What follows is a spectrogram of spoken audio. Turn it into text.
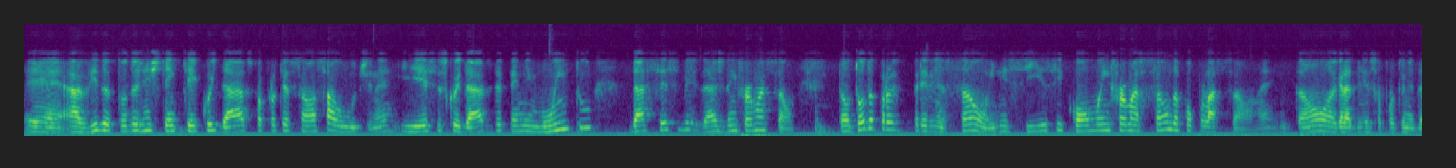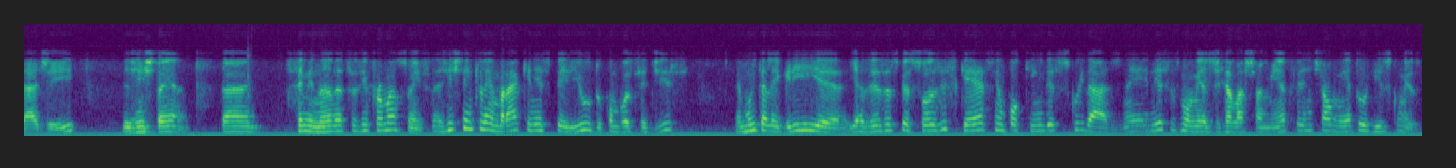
é, a vida toda a gente tem que ter cuidados para proteção à saúde, né? E esses cuidados dependem muito da acessibilidade da informação. Então, toda prevenção inicia-se com uma informação da população. Né? Então, agradeço a oportunidade aí de a gente estar tá, tá disseminando essas informações. A gente tem que lembrar que nesse período, como você disse, é muita alegria e às vezes as pessoas esquecem um pouquinho desses cuidados. Né? E nesses momentos de relaxamento a gente aumenta o risco mesmo.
